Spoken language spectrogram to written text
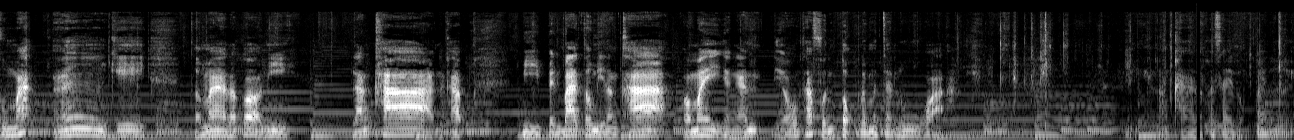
กุมะอ่าโอเค ต่อมาแล้วก็นี่หลังคานะครับ มีเป็นบ้านต้องมีหลังคาเพราะไม่อย่างนั้น เดี๋ยวถ้าฝนตกแล้วมันจะรั่ว ลังคาแล้วก็ใส่ลงไปเลย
